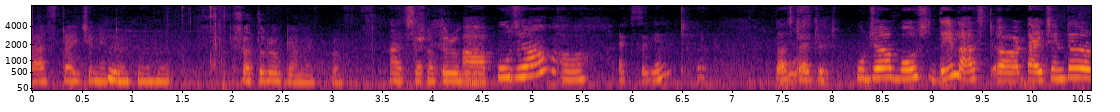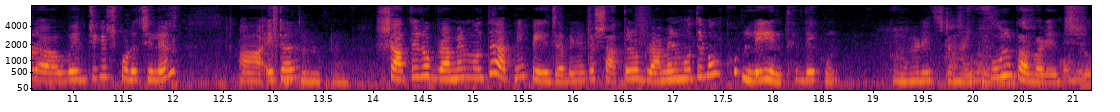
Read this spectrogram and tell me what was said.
লাস্ট আইছেন হুম, এটা। সতেরো গ্রামের আচ্ছা সতেরো পূজা এক second last title Puja Bose দে লাস্ট টাইটেনটার ওয়েট জিজ্ঞেস করেছিলেন। এটার গ্রাম সতেরো গ্রামের মধ্যে আপনি পেয়ে যাবেন। এটা সতেরো গ্রামের মধ্যে এবং খুব লেন্থ দেখুন। কভারেজটা হাই ফুল কাভারেজ কমেও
